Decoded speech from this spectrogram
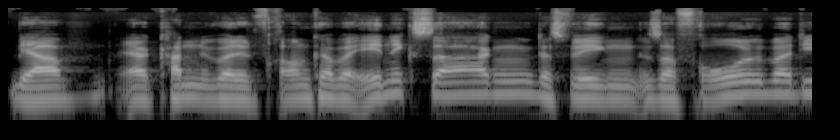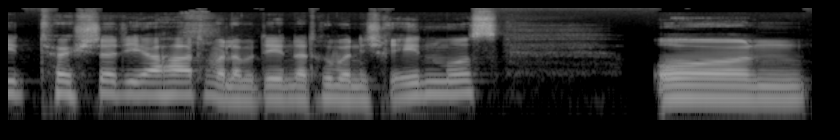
ja, er kann über den Frauenkörper eh nichts sagen. Deswegen ist er froh über die Töchter, die er hat, weil er mit denen darüber nicht reden muss. Und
